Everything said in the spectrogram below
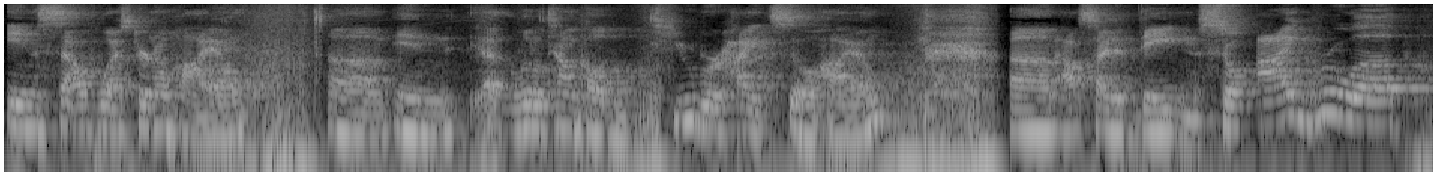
in southwestern Ohio, um, in a little town called Huber Heights, Ohio, um, outside of Dayton. So I grew up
